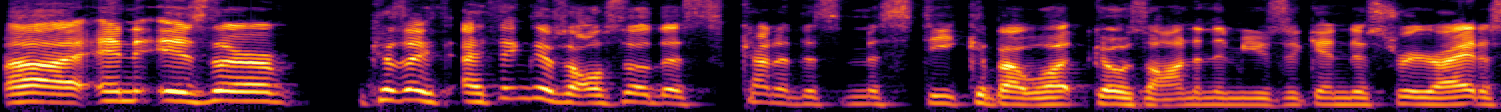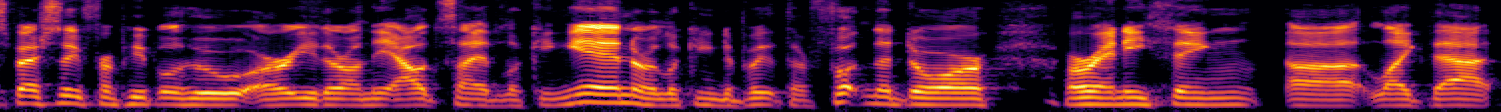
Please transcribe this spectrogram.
Uh, and is there because I, I think there's also this kind of this mystique about what goes on in the music industry, right? Especially for people who are either on the outside looking in or looking to put their foot in the door or anything uh, like that.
